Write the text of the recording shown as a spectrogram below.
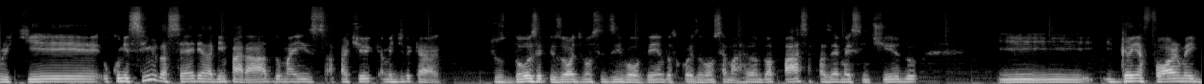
porque o comecinho da série era bem parado, mas a partir, à medida que, a, que os 12 episódios vão se desenvolvendo, as coisas vão se amarrando, ela passa a fazer mais sentido e, e ganha forma e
